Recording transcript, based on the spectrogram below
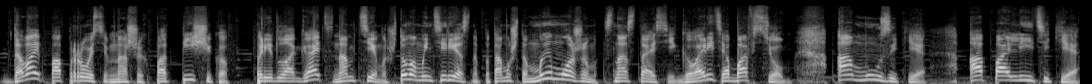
Давай попросим наших подписчиков предлагать нам темы, что вам интересно, потому что мы можем с Настасьей говорить обо всем. О музыке, о политике,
